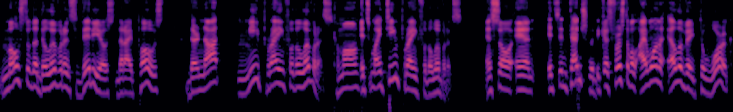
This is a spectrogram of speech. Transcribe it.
most of the deliverance videos that I post, they're not me praying for deliverance. Come on. It's my team praying for deliverance. And so, and it's intentionally because, first of all, I want to elevate the work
